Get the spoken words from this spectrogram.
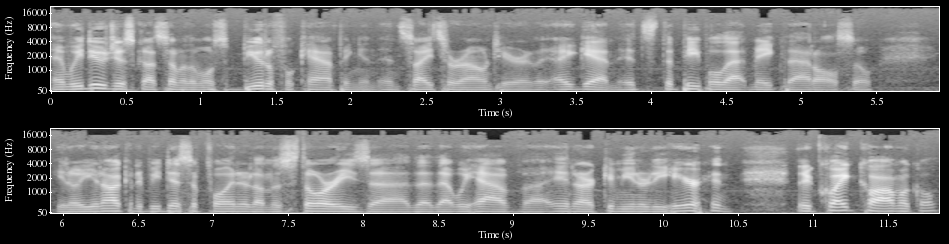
And we do just got some of the most beautiful camping and, and sites around here. Again, it's the people that make that also you know you're not going to be disappointed on the stories uh, that, that we have uh, in our community here and they're quite comical.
